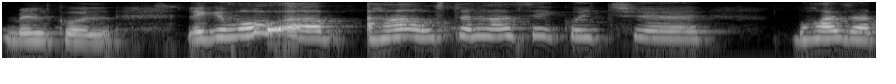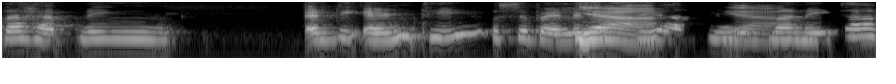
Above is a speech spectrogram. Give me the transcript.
بالکل۔ لیکن وہ ہاں اس طرح سے کچھ بہت زیادہ ہیپننگ ایٹ دی اینڈ تھی۔ اس سے پہلے اتنا نہیں تھا۔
